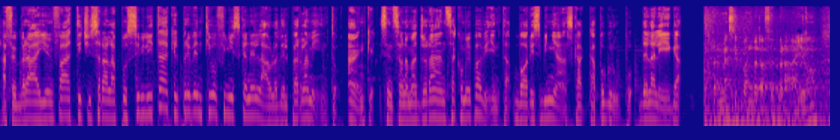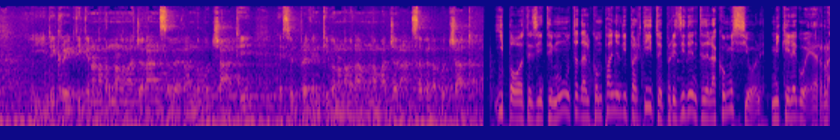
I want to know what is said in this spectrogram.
A febbraio infatti ci sarà la possibilità che il preventivo finisca nell'aula del Parlamento, anche senza una maggioranza come paventa Boris Bignasca, capogruppo della Lega. Per me si può andare a febbraio, i decreti che non avranno la maggioranza verranno bocciati e se il preventivo non avrà una maggioranza verrà bocciato. Ipotesi temuta dal compagno di partito e presidente della commissione Michele Guerra.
